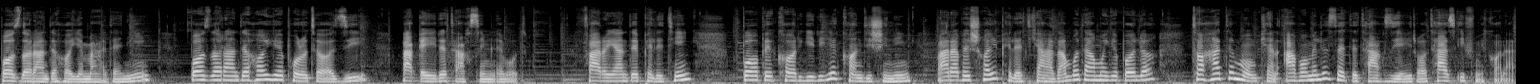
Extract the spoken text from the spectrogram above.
بازدارنده های معدنی، بازدارنده های پروتئازی و غیره تقسیم نمود. فرایند pelleting با به کارگیری conditioning و روش های pellet کردن با دمای بالا تا حد ممکن عوامل ضد تغذیه را تضعیف می کند.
